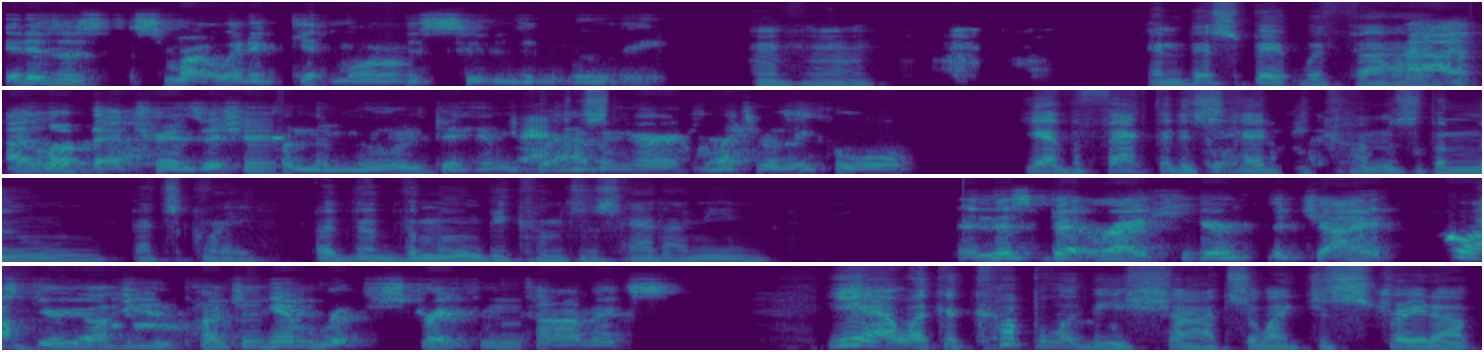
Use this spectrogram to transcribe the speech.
it is a smart way to get more of the suit into the movie. Mm-hmm. And this bit with uh, I, I love that transition from the moon to him grabbing her. That's really cool. yeah, the fact that his head becomes the moon. That's great. The, the moon becomes his head. I mean, And this bit right here, the giant oh, stereo hand punching him, ripped straight from the comics. yeah, like a couple of these shots are like just straight up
